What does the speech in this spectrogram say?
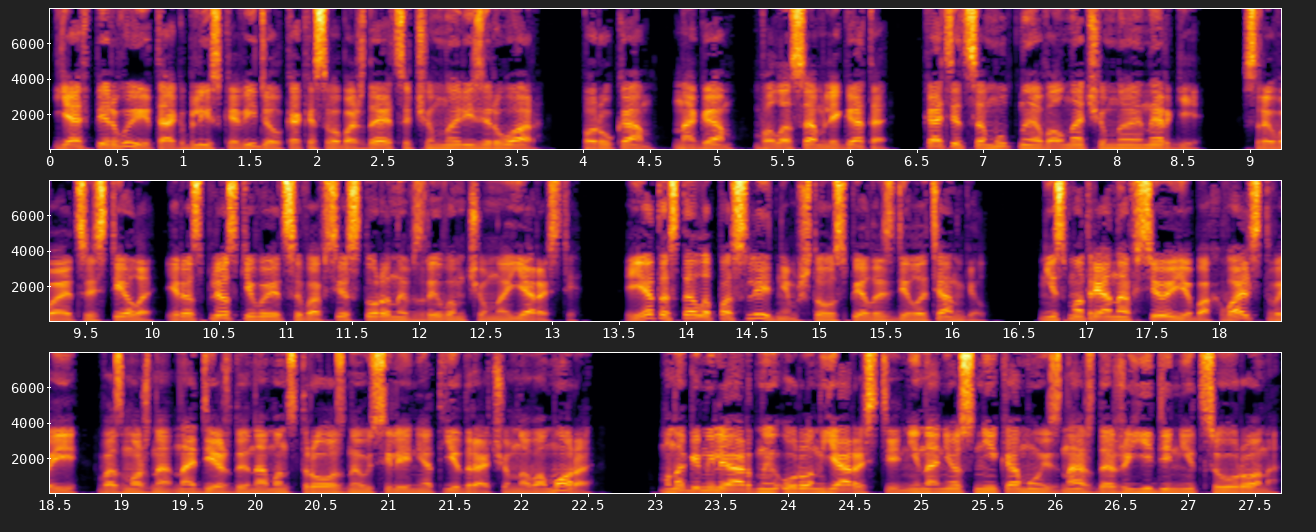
Я впервые так близко видел, как освобождается чумной резервуар. По рукам, ногам, волосам легата катится мутная волна чумной энергии, срывается с тела и расплескивается во все стороны взрывом чумной ярости. И это стало последним, что успела сделать ангел. Несмотря на все ее бахвальство и, возможно, надежды на монструозное усиление от ядра Чумного Мора, многомиллиардный урон ярости не нанес никому из нас даже единицы урона.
